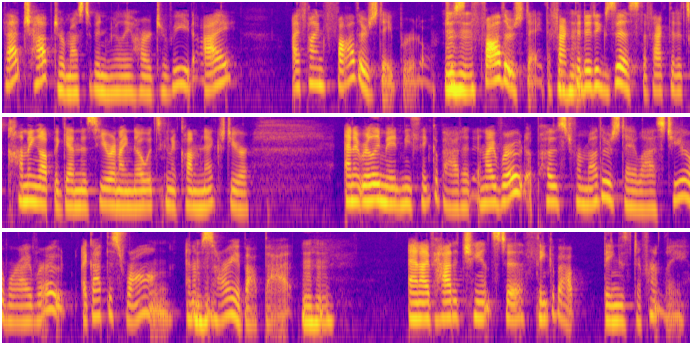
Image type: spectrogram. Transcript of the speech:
that chapter must have been really hard to read. I I find Father's Day brutal. Just mm-hmm. Father's Day, the fact that mm-hmm. it exists, the fact that it's coming up again this year and I know it's going to come next year. And it really made me think about it. And I wrote a post for Mother's Day last year where I wrote, I got this wrong and I'm mm-hmm. sorry about that. Mm-hmm. And I've had a chance to think about things differently.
